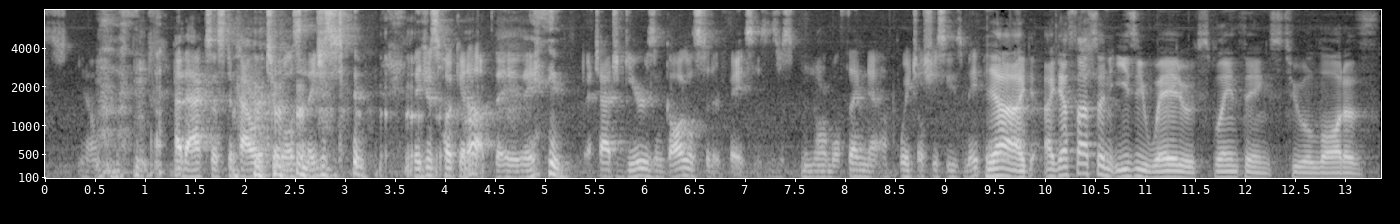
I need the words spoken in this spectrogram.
just you know have access to power tools and they just they just hook it up. They they attach gears and goggles to their faces. It's just a normal thing now. Wait till she sees me. Yeah, I, I guess that's an easy way to explain things to a lot of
